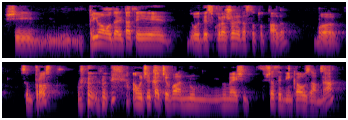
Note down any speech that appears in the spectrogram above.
și prima modalitate e o descurajare de asta totală. Bă, sunt prost, am încercat ceva, nu, nu mi-a ieșit și asta e din cauza mea.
